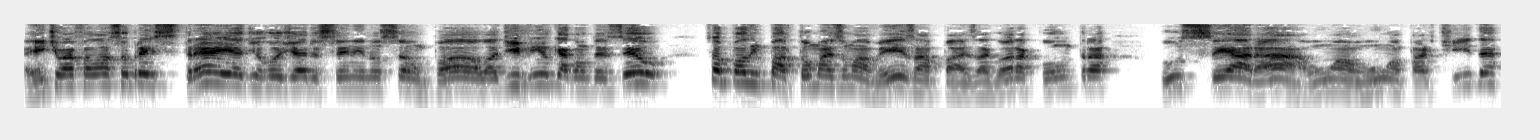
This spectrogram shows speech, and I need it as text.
A gente vai falar sobre a estreia de Rogério Ceni no São Paulo. Adivinha o que aconteceu? São Paulo empatou mais uma vez, rapaz, agora contra o Ceará, um a um a partida.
